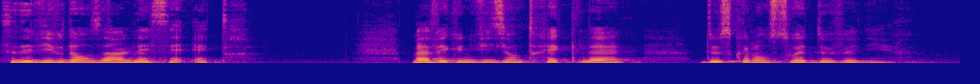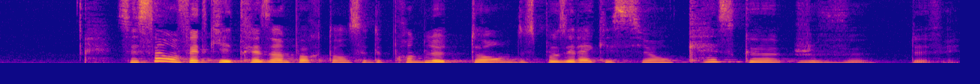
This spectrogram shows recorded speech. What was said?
C'est de vivre dans un laisser-être, mais avec une vision très claire de ce que l'on souhaite devenir. C'est ça en fait qui est très important, c'est de prendre le temps de se poser la question qu'est-ce que je veux devenir?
